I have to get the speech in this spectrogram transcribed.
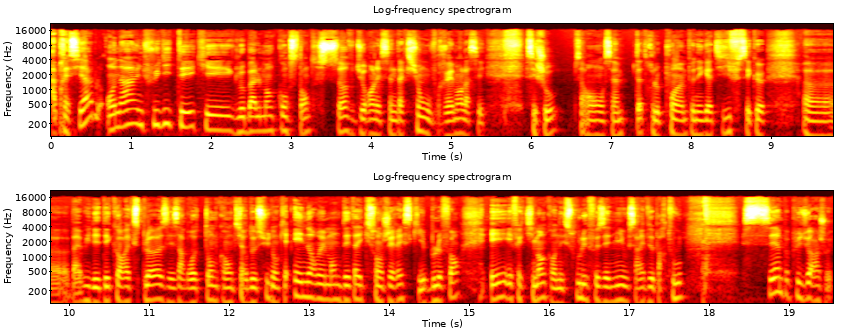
appréciable. On a une fluidité qui est globalement constante, sauf durant les scènes d'action où vraiment là c'est chaud. Ça, c'est peut-être le point un peu négatif, c'est que euh, bah les décors explosent, les arbres tombent quand on tire dessus, donc il y a énormément de détails qui sont gérés, ce qui est bluffant. Et effectivement, quand on est sous les feux ennemis où ça arrive de partout, c'est un peu plus dur à jouer.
